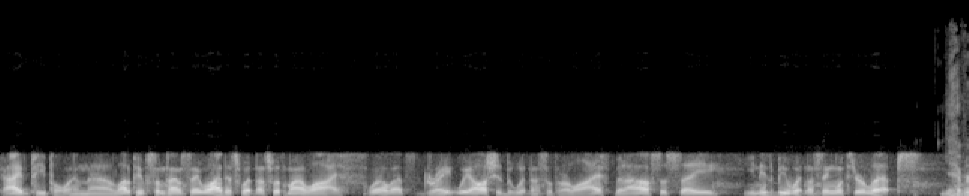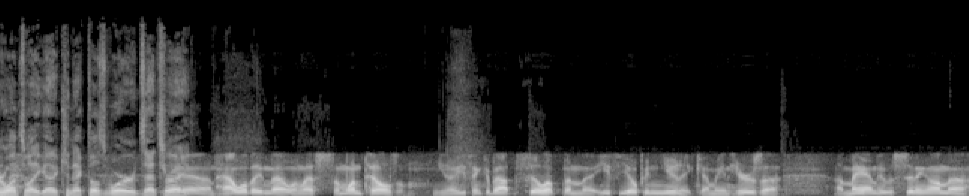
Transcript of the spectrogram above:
guide people, and uh, a lot of people sometimes say, "Well, I just witness with my life." Well, that's great. We all should be witness with our life, but I also say you need to be witnessing with your lips. Every once in a while, you got to connect those words. That's right. Yeah, and how will they know unless someone tells them? You know, you think about Philip and the Ethiopian eunuch. I mean, here's a a man who was sitting on the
